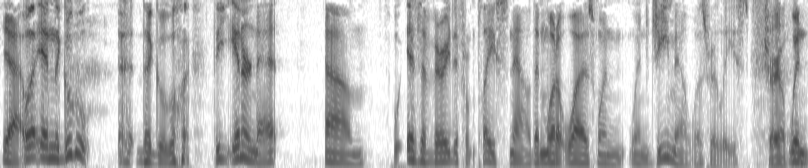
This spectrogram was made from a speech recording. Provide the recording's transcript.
yeah. Well, and the Google, the Google, the internet um, is a very different place now than what it was when when Gmail was released. True. When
